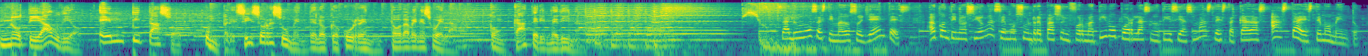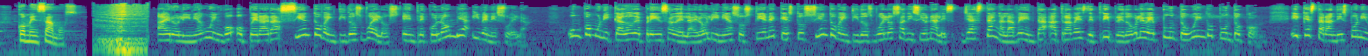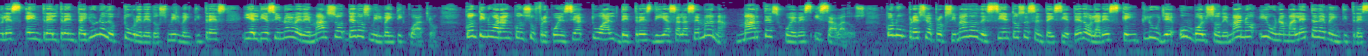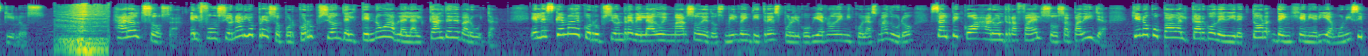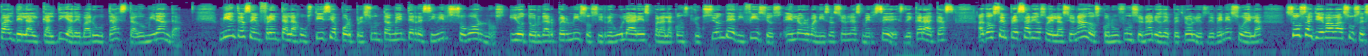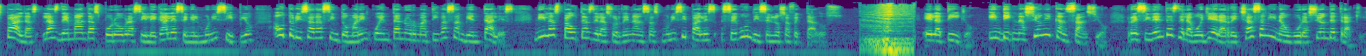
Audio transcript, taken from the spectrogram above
Notiaudio, El Pitazo, un preciso resumen de lo que ocurre en toda Venezuela, con Catherine Medina. Saludos estimados oyentes. A continuación hacemos un repaso informativo por las noticias más destacadas hasta este momento. Comenzamos. Aerolínea Wingo operará 122 vuelos entre Colombia y Venezuela. Un comunicado de prensa de la aerolínea sostiene que estos 122 vuelos adicionales ya están a la venta a través de www.wingo.com y que estarán disponibles entre el 31 de octubre de 2023 y el 19 de marzo de 2024. Continuarán con su frecuencia actual de tres días a la semana, martes, jueves y sábados, con un precio aproximado de 167 dólares que incluye un bolso de mano y una maleta de 23 kilos. Harold Sosa, el funcionario preso por corrupción del que no habla el alcalde de Baruta, el esquema de corrupción revelado en marzo de 2023 por el gobierno de Nicolás Maduro salpicó a Harold Rafael Sosa Padilla, quien ocupaba el cargo de director de Ingeniería Municipal de la Alcaldía de Baruta, Estado Miranda mientras se enfrenta a la justicia por presuntamente recibir sobornos y otorgar permisos irregulares para la construcción de edificios en la urbanización Las Mercedes de Caracas a dos empresarios relacionados con un funcionario de petróleos de Venezuela, Sosa llevaba a sus espaldas las demandas por obras ilegales en el municipio, autorizadas sin tomar en cuenta normativas ambientales ni las pautas de las ordenanzas municipales, según dicen los afectados. El Atillo. Indignación y cansancio. Residentes de la Boyera rechazan inauguración de Traqui.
